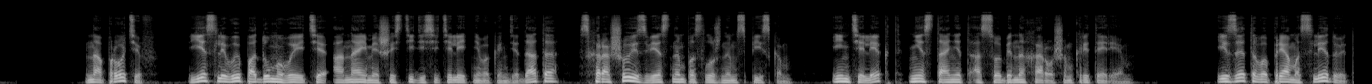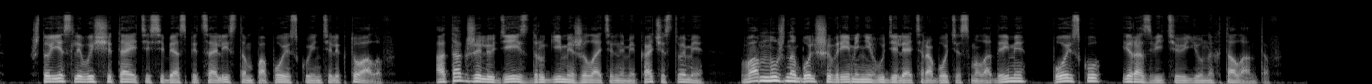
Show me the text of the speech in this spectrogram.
Напротив, если вы подумываете о найме 60-летнего кандидата с хорошо известным послужным списком, интеллект не станет особенно хорошим критерием. Из этого прямо следует, что если вы считаете себя специалистом по поиску интеллектуалов, а также людей с другими желательными качествами, вам нужно больше времени уделять работе с молодыми, поиску и развитию юных талантов.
